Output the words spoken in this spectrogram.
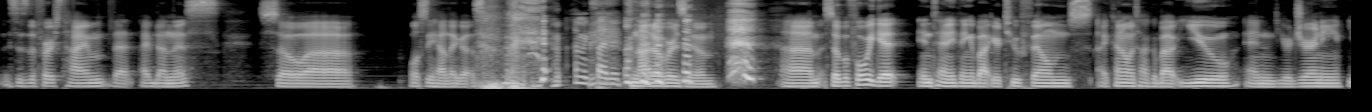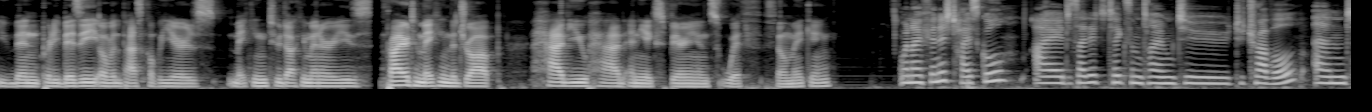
This is the first time that I've done this. So, uh, we'll see how that goes. I'm excited. it's not over Zoom. Um, so, before we get into anything about your two films, I kind of want to talk about you and your journey. You've been pretty busy over the past couple years making two documentaries. Prior to making the drop, had you had any experience with filmmaking? When I finished high school, I decided to take some time to to travel, and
